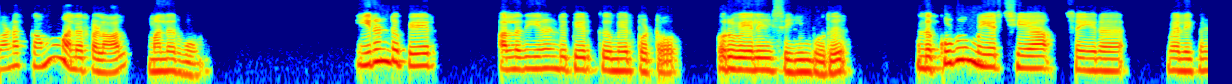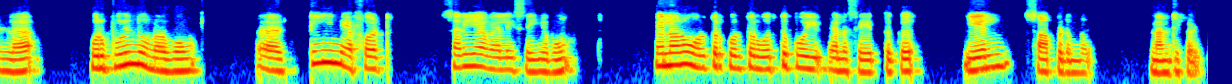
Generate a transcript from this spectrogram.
வணக்கம் மலர்களால் மலர்வோம். இரண்டு பேர் அல்லது இரண்டு பேருக்கு மேற்பட்டோர் ஒரு வேலையை செய்யும்போது இந்த குழு முயற்சியா செய்யற வேலைகள்ல ஒரு புரிந்துணர்வும் டீம் எஃபர்ட் சரியா வேலை செய்யவும் எல்லாரும் ஒருத்தருக்கு ஒருத்தர் ஒத்து போய் வேலை செய்யறதுக்கு ஏல் சாப்பிடுங்கள்? நன்றிகள்.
